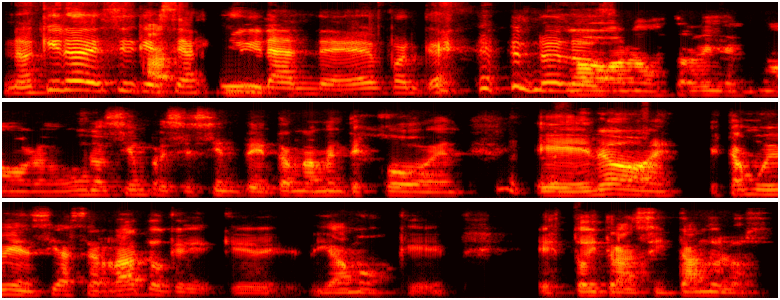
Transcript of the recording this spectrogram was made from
no quiero decir que ah, seas muy grande, ¿eh? porque no lo No, no, está bien. No, uno siempre se siente eternamente joven. Eh, no, está muy bien. Sí, hace rato que, digamos, que estoy transitando los,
